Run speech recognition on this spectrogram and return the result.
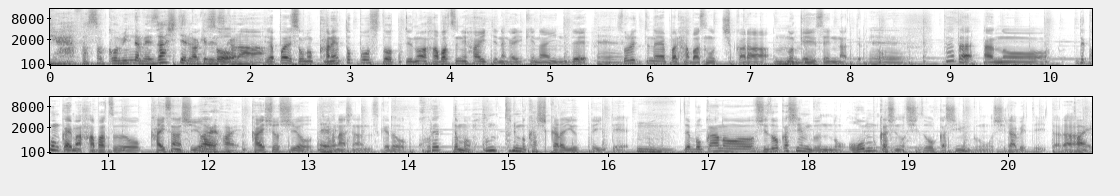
いややっぱそこみんな目指してるわけですから。やっぱりその金とポストっていうのは派閥に入ってなきゃいけないんで、えー、それっていうのはやっぱり派閥の力の源泉になってると、うんえ。ー、ただあので今回まあ派閥を解散しよう、はいはい、解消しようっていう話なんですけど、えー、これってもう本当に昔から言っていて、うん、で僕あの静岡新聞の大昔の静岡新聞を調べていたら、はい、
